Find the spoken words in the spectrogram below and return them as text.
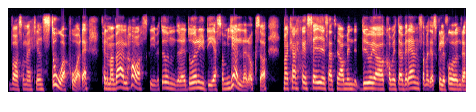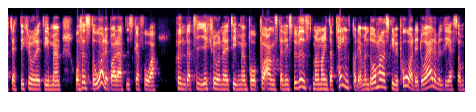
vad som verkligen står på det. För när man väl har skrivit under det, då är det ju det som gäller också. Man kanske säger så att ja, men du och jag har kommit överens om att jag skulle få 130 kronor i timmen och sen står det bara att du ska få 110 kronor i timmen på, på anställningsbeviset men man inte har tänkt på det. Men då man har skrivit på det, då är det väl det som,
